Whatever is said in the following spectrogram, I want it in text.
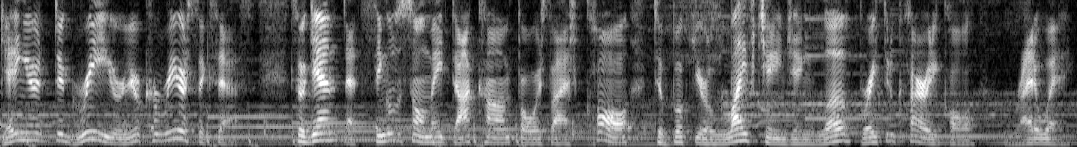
getting your degree or your career success. So, again, that's singletosoulmate.com forward slash call to book your life changing love breakthrough clarity call right away.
